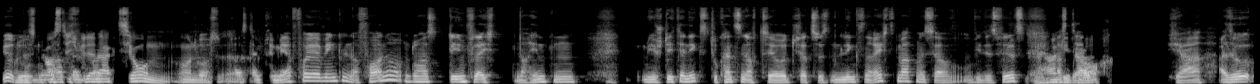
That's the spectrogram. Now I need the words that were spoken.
Ja, du, und das dich wieder eine Aktion. Und, du hast, du hast deinen Primärfeuerwinkel nach vorne und du hast den vielleicht nach hinten. Hier steht ja nichts. Du kannst ihn auch theoretisch ja zwischen links und rechts machen, ist ja wie du es willst. Ja, hast halt, auch. Ja, also,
